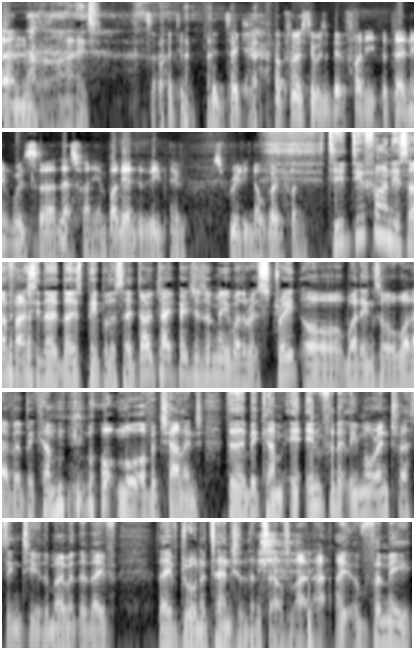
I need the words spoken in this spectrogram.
and right. so I didn't, didn't take. At first, it was a bit funny, but then it was uh, less funny, and by the end of the evening, it's really not very funny. Do you, do you find yourself actually tho- those people that say don't take pictures of me, whether it's street or weddings or whatever, become more, more of a challenge? Do they become infinitely more interesting to you the moment that they've they've drawn attention to themselves like that. I, for me,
